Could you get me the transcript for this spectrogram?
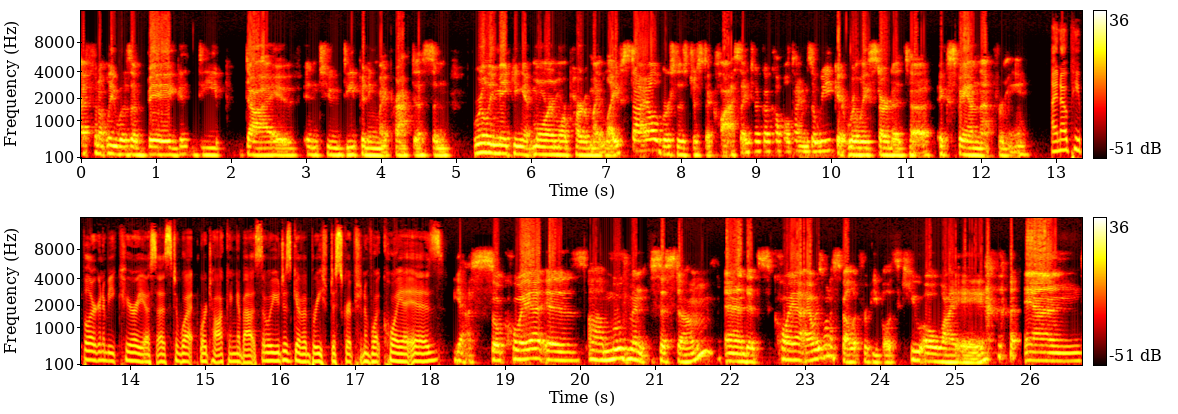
definitely was a big deep dive into deepening my practice and really making it more and more part of my lifestyle versus just a class I took a couple times a week. It really started to expand that for me. I know people are going to be curious as to what we're talking about. So, will you just give a brief description of what Qoya is? Yes. So, Qoya is a movement system, and it's Qoya. I always want to spell it for people. It's Q O Y A. and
